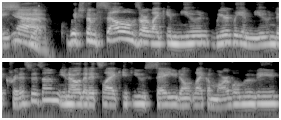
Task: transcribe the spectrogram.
universe. yeah. which themselves are like immune weirdly immune to criticism you know that it's like if you say you don't like a marvel movie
